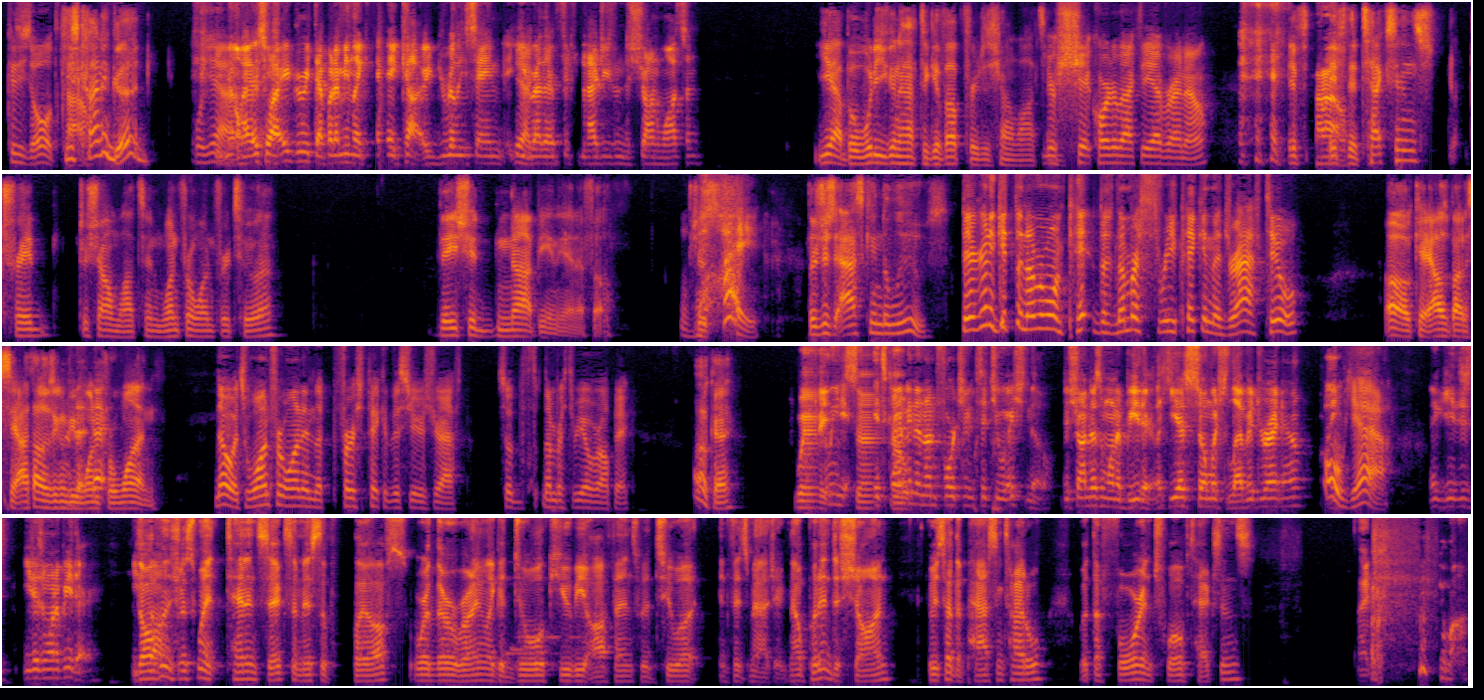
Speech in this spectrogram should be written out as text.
Because he's old. He's Kyle. kind of good. Well, yeah. No, I, so I agree with that, but I mean, like, hey, Kyle, are you really saying Yeah. you'd rather have Fitzmagic than Deshaun Watson? Yeah, but what are you gonna have to give up for Deshaun Watson? Your shit quarterback that you have right now. if Wow. if the Texans trade Deshaun Watson one for one for Tua, they should not be in the NFL. Just- Why? They're just asking to lose. They're gonna get the number one pick, the number three pick in the draft too. Oh, okay. I was about to say. I thought it was gonna be That- one that- for one. No, it's one for one in the first pick of this year's draft. So the th- number three overall pick. Okay. Wait, I mean, so it's kind of an unfortunate situation, though. Deshaun doesn't want to be there. Like, he has so much leverage right now. Oh yeah. Like, he just he doesn't want to be there. He's Dolphins gone. just went ten and six and missed the playoffs, where they were running like a dual QB offense with Tua and Fitzmagic. Now put in Deshaun, who just had the passing title with the four and twelve Texans. Like, come on,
